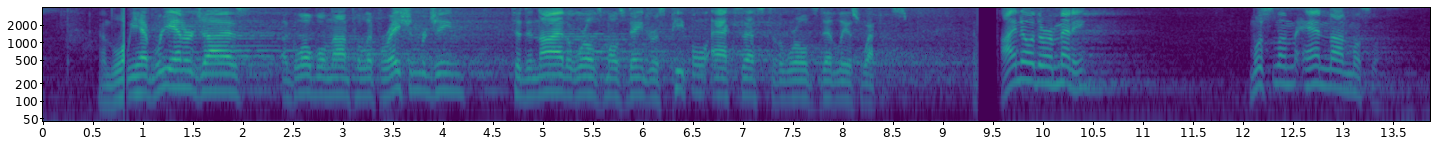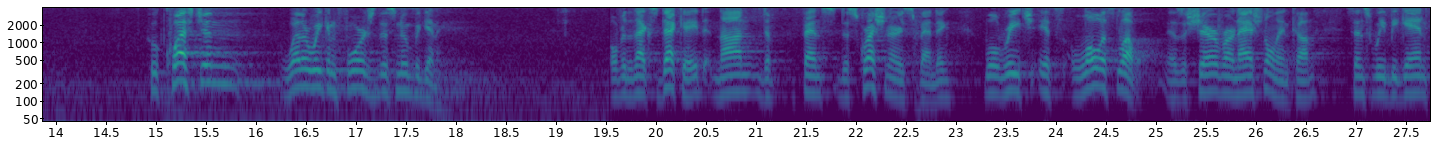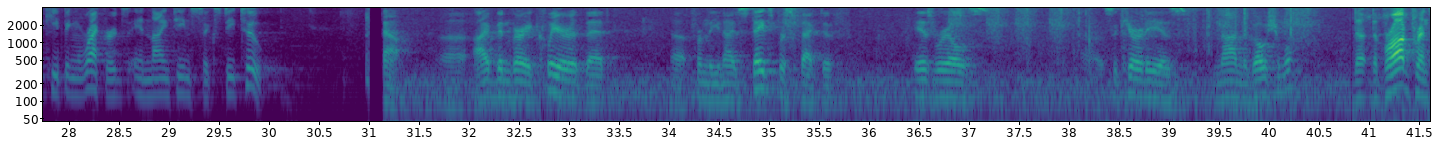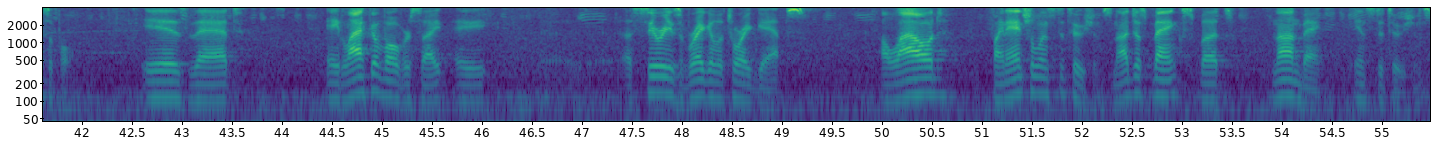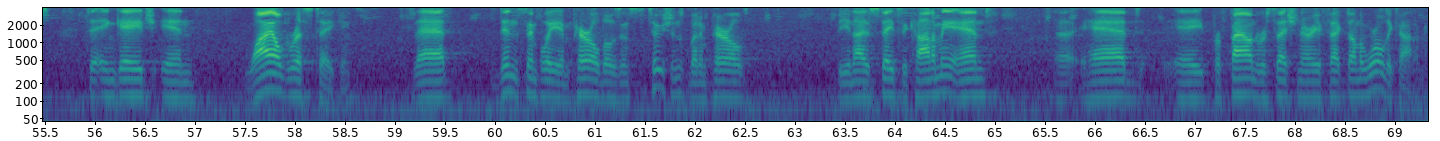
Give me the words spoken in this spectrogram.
We have re-energized a global nonproliferation regime to deny the world's most dangerous people access to the world's deadliest weapons. I know there are many, Muslim and non Muslim, who question whether we can forge this new beginning. Over the next decade, non defense discretionary spending will reach its lowest level as a share of our national income since we began keeping records in 1962. Now, uh, I've been very clear that uh, from the United States perspective, Israel's uh, security is non negotiable. The, the broad principle is that a lack of oversight, a, a series of regulatory gaps, allowed financial institutions, not just banks, but non bank institutions, to engage in wild risk taking that didn't simply imperil those institutions, but imperiled the United States economy and uh, had a profound recessionary effect on the world economy.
